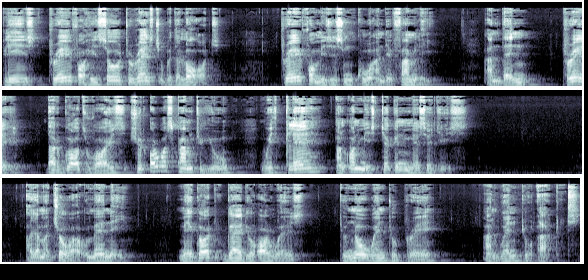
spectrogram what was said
please pray for his soul to rest with the Lord. Pray for Mrs. Nku and the family. And then pray that God's voice should always come to you with clear and unmistaken messages. I am Achoa Umene. May God guide you always to know when to pray and when to act.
